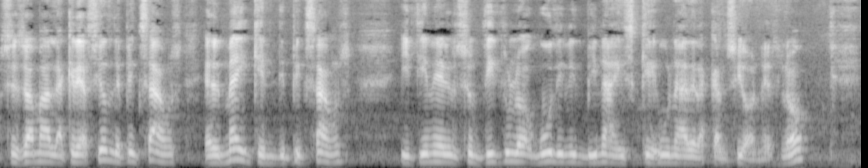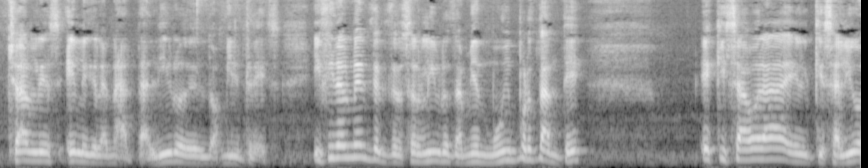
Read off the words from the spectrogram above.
se llama La creación de Peak Sounds, el Making de Peak Sounds, y tiene el subtítulo Wouldn't It Be Nice, que es una de las canciones, ¿no? Charles L. Granata, libro del 2003. Y finalmente el tercer libro también muy importante es quizá ahora el que salió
